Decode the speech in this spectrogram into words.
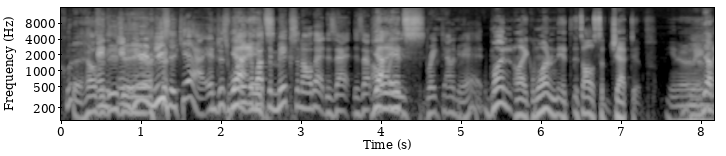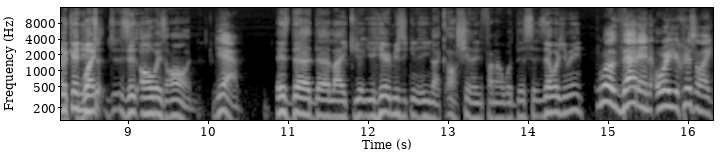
Who the hell's and, a and DJ here? hearing music, yeah, and just Yeah, wondering about the mix and all that. Does that does that Yeah, always it's- break down in your head? One, like one, it, it's all subjective. You know what I mean? Yeah, Like, but can you? what- t- is it always on? Yeah. Is the the like you, you hear music and you're like, oh shit, I didn't find out what this is. Is that what you mean? Well, that and or you're Chris like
